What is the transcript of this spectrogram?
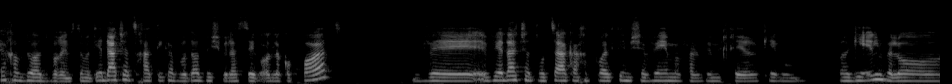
איך עבדו הדברים? זאת אומרת, ידעת שאת צריכה תיק עבודות בשביל להשיג עוד לקוחות, ו... וידעת שאת רוצה לקחת פרויקטים שווים, אבל במחיר כאילו רגיל, ולא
